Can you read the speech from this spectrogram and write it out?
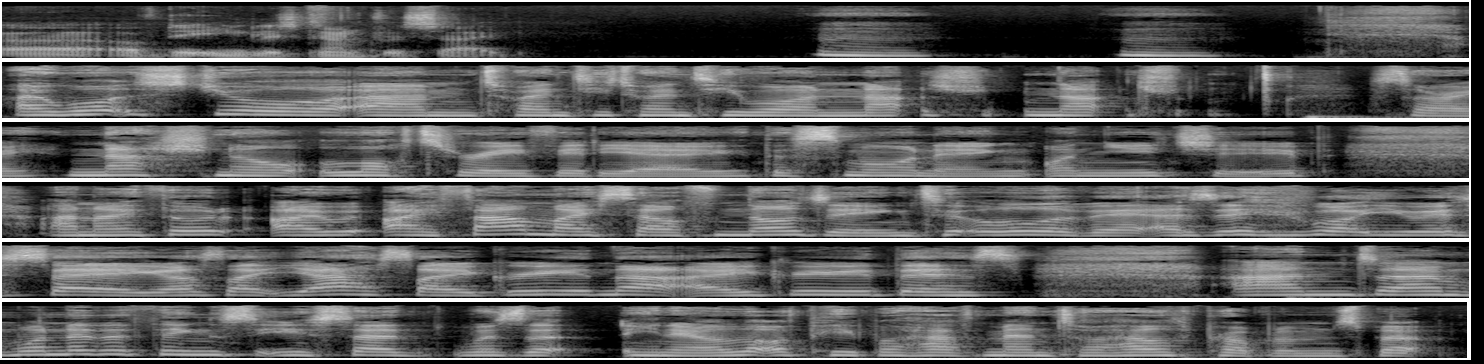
uh, of the English countryside. Mm. Mm. I watched your um, 2021 nat- nat- sorry national lottery video this morning on YouTube, and I thought I, I found myself nodding to all of it as if what you were saying. I was like, yes, I agree in that. I agree with this. And um, one of the things that you said was that you know a lot of people have mental health problems, but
